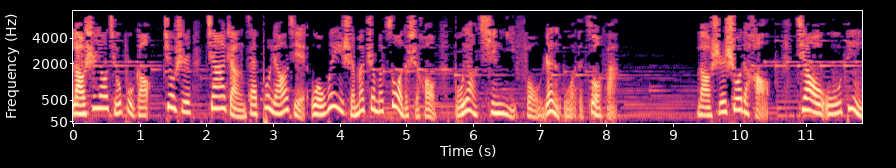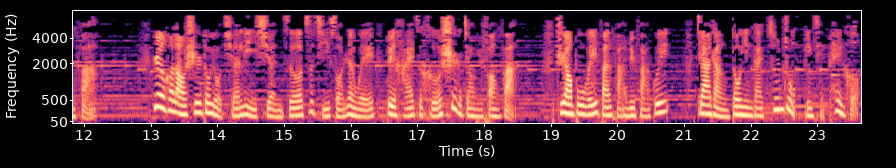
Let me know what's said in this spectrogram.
老师要求不高，就是家长在不了解我为什么这么做的时候，不要轻易否认我的做法。”老师说得好：“教无定法。”任何老师都有权利选择自己所认为对孩子合适的教育方法，只要不违反法律法规，家长都应该尊重并且配合。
